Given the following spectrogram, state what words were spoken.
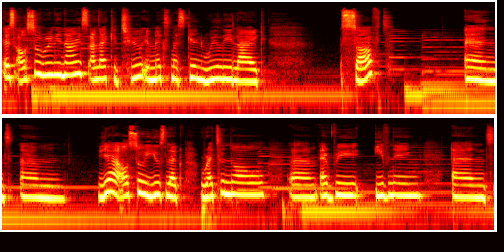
It's also really nice i like it too. It makes my skin really like soft and um, yeah I also use like retinol um, every evening and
